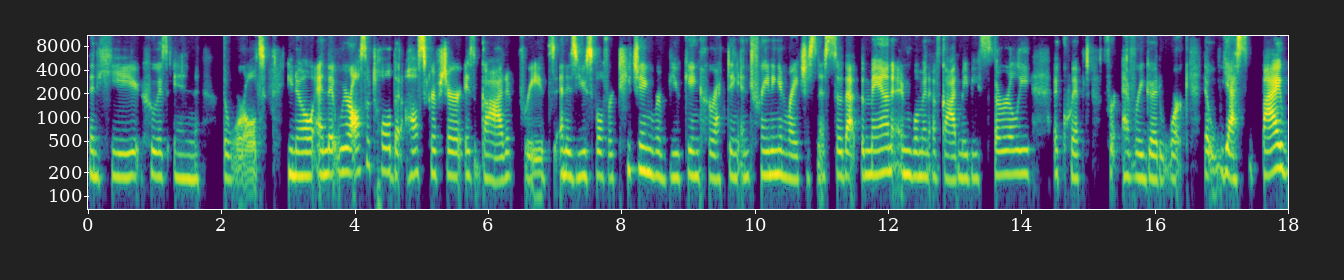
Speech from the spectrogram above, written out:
than he who is in the world, you know, and that we're also told that all scripture is God breathed and is useful for teaching, rebuking, correcting, and training in righteousness so that the man and woman of God may be thoroughly equipped for every good work. That, yes, by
